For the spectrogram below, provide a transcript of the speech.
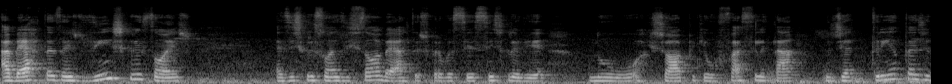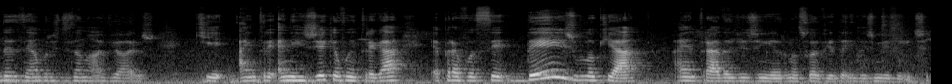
abertas as inscrições. As inscrições estão abertas para você se inscrever no workshop que eu vou facilitar no dia 30 de dezembro às 19 horas que a, a energia que eu vou entregar é para você desbloquear a entrada de dinheiro na sua vida em 2020,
